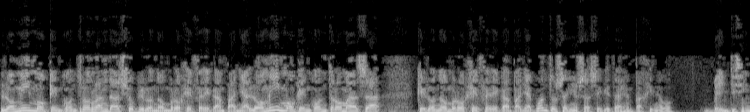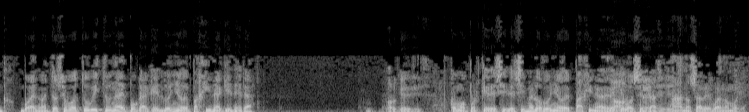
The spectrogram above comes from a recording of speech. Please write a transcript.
Lo mismo que encontró Randazzo que lo nombró jefe de campaña. Lo mismo que encontró Massa que lo nombró jefe de campaña. ¿Cuántos años hace que estás en página vos? 25. Bueno, entonces vos tuviste una época que el dueño de página, ¿quién era? ¿Por qué decís? ¿Cómo por qué decís? Decime los dueños de página desde que vos estás. Ah, no sabes. Bueno, muy bien.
